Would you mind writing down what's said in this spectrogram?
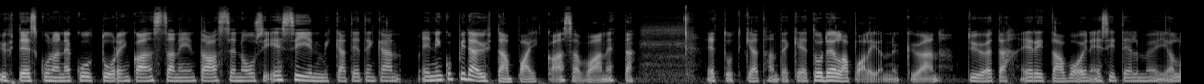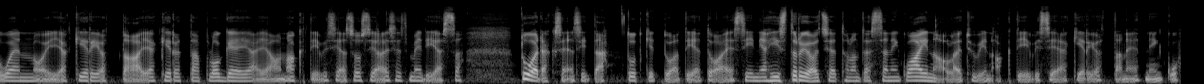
yhteiskunnan ja kulttuurin kanssa, niin taas se nousi esiin, mikä tietenkään ei niin kuin pidä yhtään paikkaansa, vaan että että tutkijathan tekee todella paljon nykyään työtä eri tavoin, esitelmöi ja luennoi ja kirjoittaa ja kirjoittaa blogeja ja on aktiivisia sosiaalisessa mediassa tuodakseen sitä tutkittua tietoa esiin. Ja historioitsijat on tässä niin kuin aina olleet hyvin aktiivisia ja kirjoittaneet niin kuin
